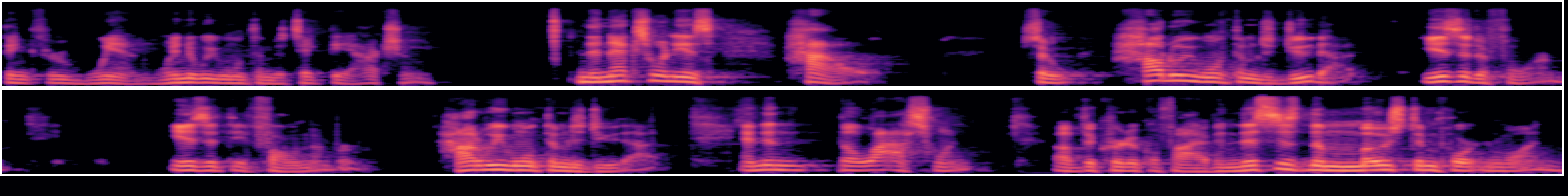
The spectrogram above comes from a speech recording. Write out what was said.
think through when. When do we want them to take the action? The next one is how. So, how do we want them to do that? Is it a form? Is it the phone number? How do we want them to do that? And then the last one of the critical five, and this is the most important one.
